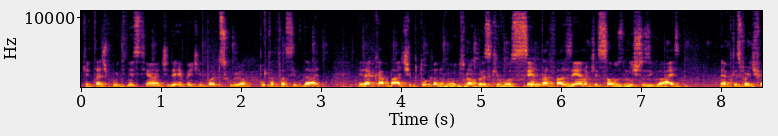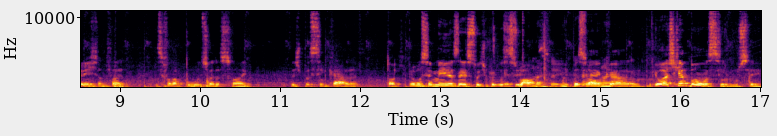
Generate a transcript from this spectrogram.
que ele tá tipo, muito iniciante, de repente ele pode descobrir uma puta facilidade, ele acabar tipo, tocando muito numa coisa que você tá fazendo, que são os nichos iguais, né? Porque se for diferente, tanto faz. E você fala, putz, olha só, hein? Então, tipo assim, cara, toque pra você mesmo, né? Estude pra você. Pessoal, né? Muito pessoal, é, né? cara. Eu acho que é bom, assim, não sei.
